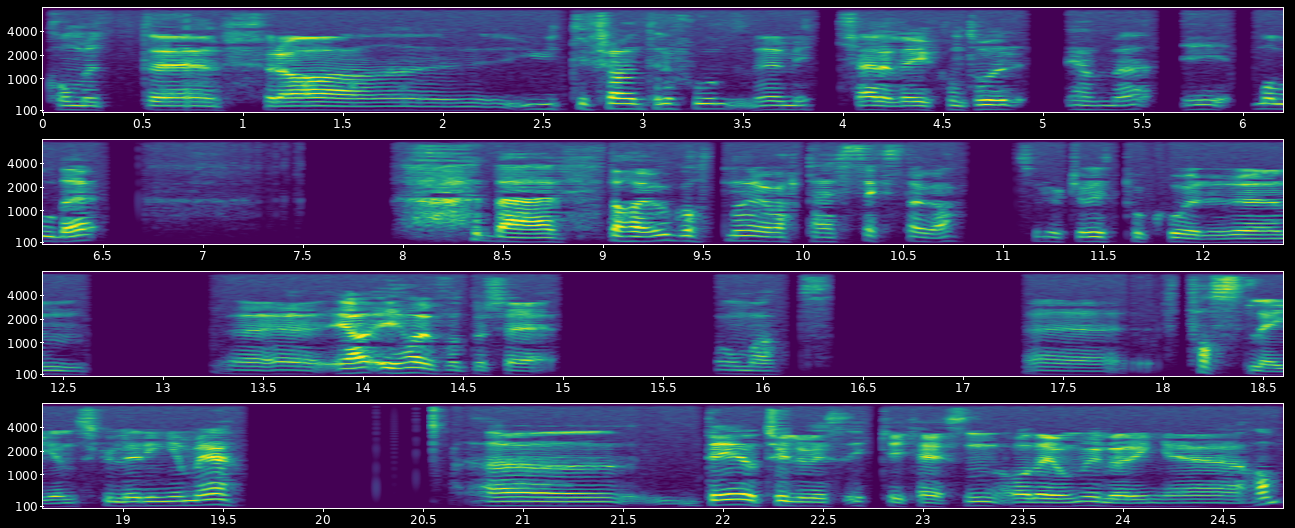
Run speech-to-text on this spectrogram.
kommet uh, fra ut ifra en telefon med mitt kjære legekontor hjemme i Molde. Der Det har jo gått når jeg har vært her seks dager, så jeg lurte jo litt på hvor um, uh, Ja, jeg har jo fått beskjed om at uh, fastlegen skulle ringe med. Uh, det er jo tydeligvis ikke casen, og det er jo mulig å ringe han.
